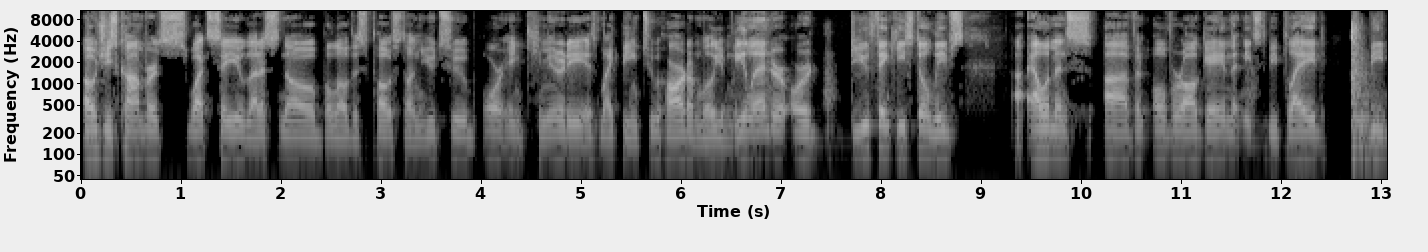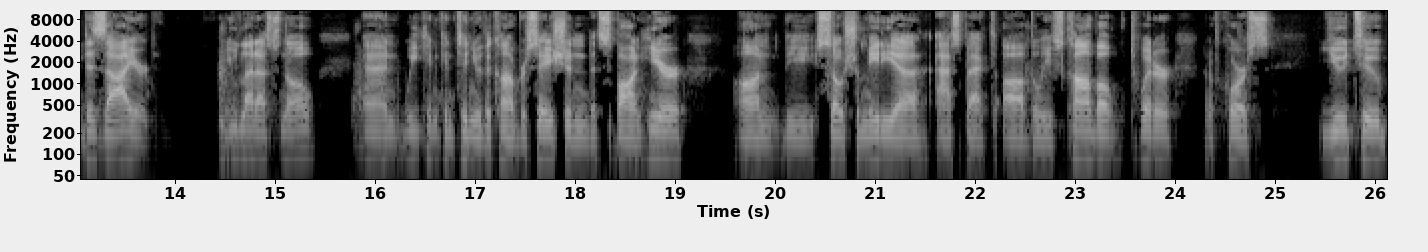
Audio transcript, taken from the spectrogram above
OG's converts, what say you? Let us know below this post on YouTube or in community. Is Mike being too hard on William Nylander, or do you think he still leaves uh, elements of an overall game that needs to be played to be desired? You let us know, and we can continue the conversation that spawned here on the social media aspect of the Leafs Convo, Twitter, and of course, YouTube.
